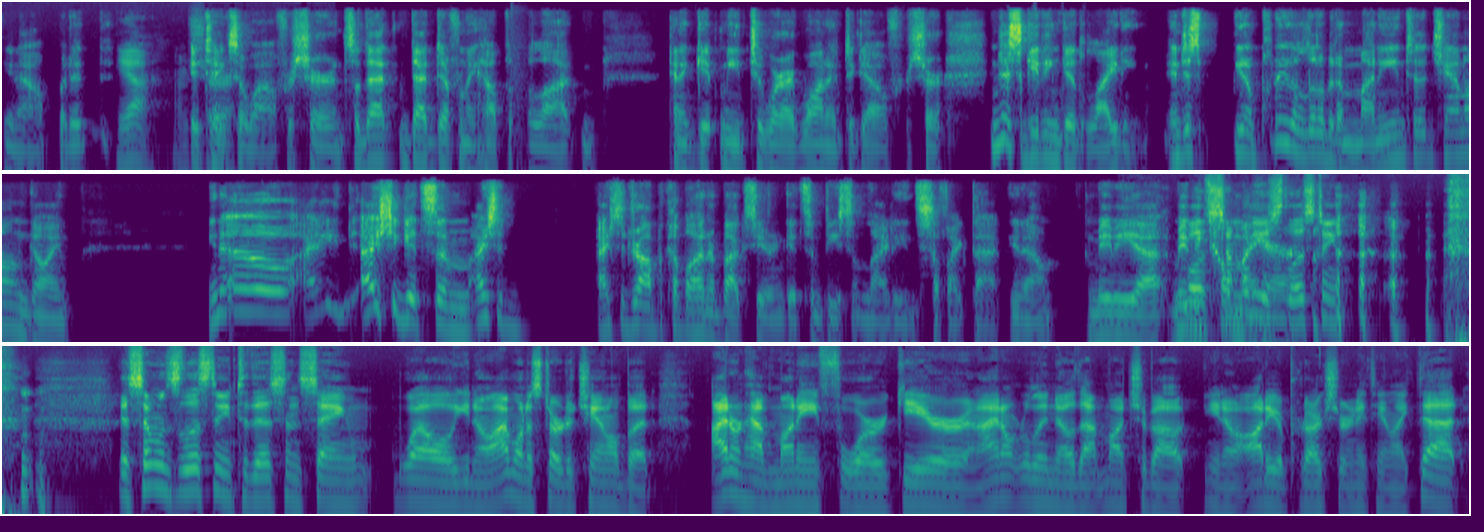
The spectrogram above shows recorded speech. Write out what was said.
you know but it yeah I'm it sure. takes a while for sure. And so that that definitely helped a lot and kind of get me to where i wanted to go for sure. And just getting good lighting and just you know putting a little bit of money into the channel and going you know i i should get some i should I should drop a couple hundred bucks here and get some decent lighting and stuff like that. You know, maybe uh, maybe well, if somebody's listening. if someone's listening to this and saying, "Well, you know, I want to start a channel, but I don't have money for gear and I don't really know that much about you know audio production or anything like that,"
